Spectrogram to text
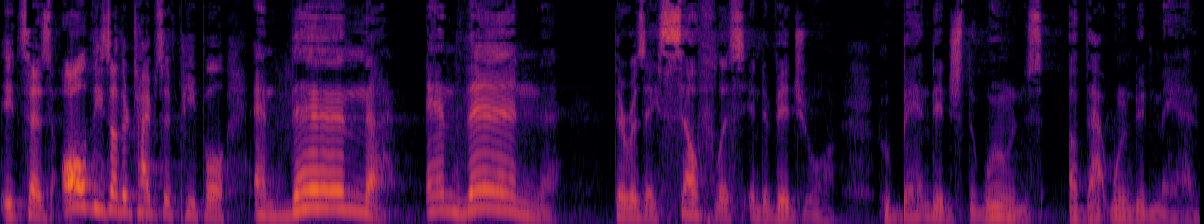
It says all these other types of people. And then, and then there was a selfless individual who bandaged the wounds of that wounded man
